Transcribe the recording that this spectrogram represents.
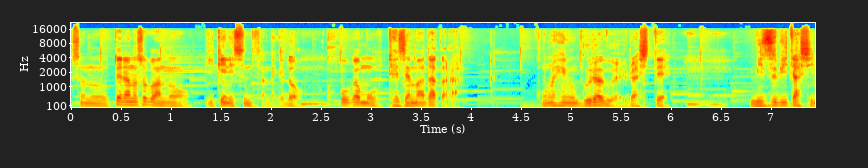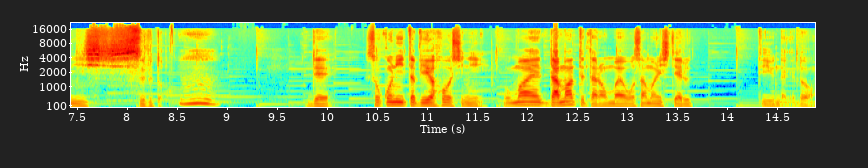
そのお寺のそばの池に住んでたんだけど、うん。ここがもう手狭だからこの辺をぐらぐら揺らして水浸しにすると。うん。うんでそこにいた琵琶法師に「お前黙ってたらお前王様にしてやる」って言うんだけど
